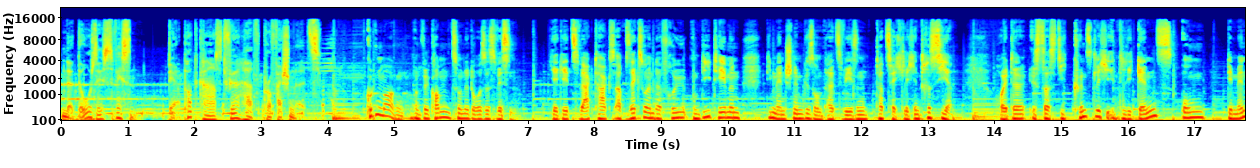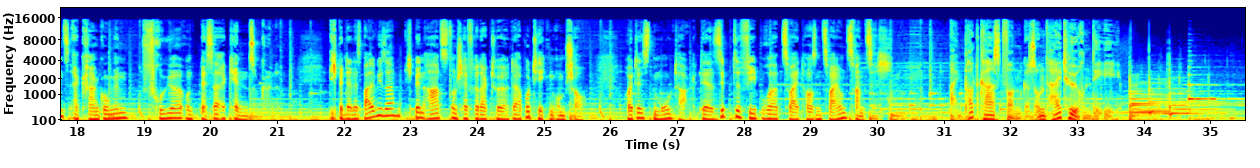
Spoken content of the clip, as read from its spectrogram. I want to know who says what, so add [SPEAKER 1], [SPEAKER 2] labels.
[SPEAKER 1] Ne Dosis Wissen, der Podcast für Health Professionals.
[SPEAKER 2] Guten Morgen und willkommen zu Ne Dosis Wissen. Hier geht's werktags ab 6 Uhr in der Früh um die Themen, die Menschen im Gesundheitswesen tatsächlich interessieren. Heute ist das die künstliche Intelligenz, um Demenzerkrankungen früher und besser erkennen zu können. Ich bin Dennis Ballwieser, ich bin Arzt und Chefredakteur der Apothekenumschau. Heute ist Montag, der 7. Februar 2022.
[SPEAKER 1] Ein Podcast von gesundheithören.de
